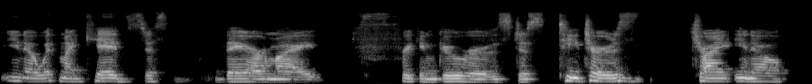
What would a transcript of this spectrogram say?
you know, with my kids just they are my freaking gurus, just teachers trying, you know,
